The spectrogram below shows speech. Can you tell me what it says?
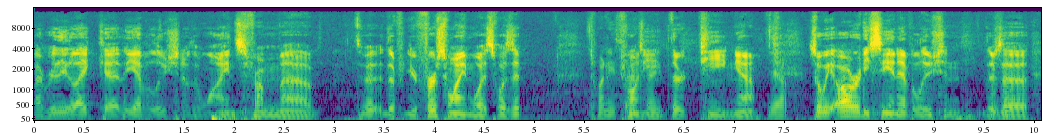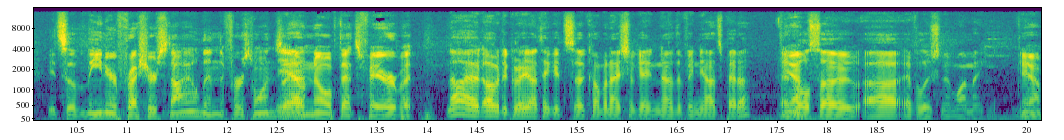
I really like uh, the evolution of the wines from uh, the, the, your first wine was was it 2013. 2013, yeah. Yeah. So we already see an evolution. There's a it's a leaner, fresher style than the first ones. I don't know if that's fair, but No, I, I would agree. I think it's a combination of getting to know the vineyards better and Yeah. also uh, evolution in winemaking. yeah.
